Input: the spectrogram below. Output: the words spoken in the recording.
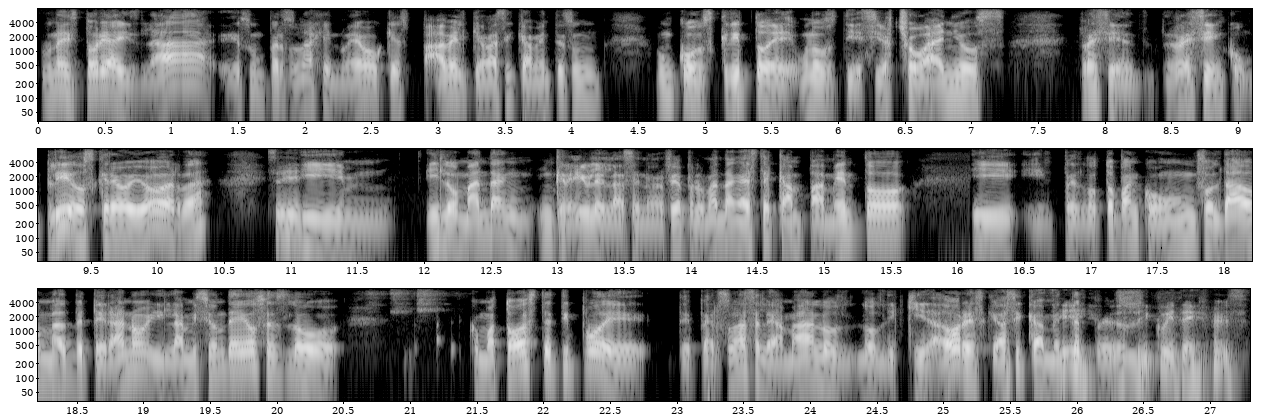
una historia aislada. Es un personaje nuevo que es Pavel, que básicamente es un, conscripto de unos 18 años recién, recién cumplidos, creo yo, ¿verdad? Sí. Y, lo mandan, increíble la escenografía, pero lo mandan a este campamento y, y pues lo topan con un soldado más veterano y la misión de ellos es lo, como a todo este tipo de, de personas se le llamaban los, los liquidadores, que básicamente pues... Los liquidators.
